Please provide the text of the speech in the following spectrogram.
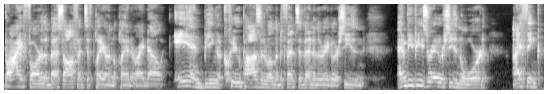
by far the best offensive player on the planet right now, and being a clear positive on the defensive end of the regular season, MVP's regular season award, I think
